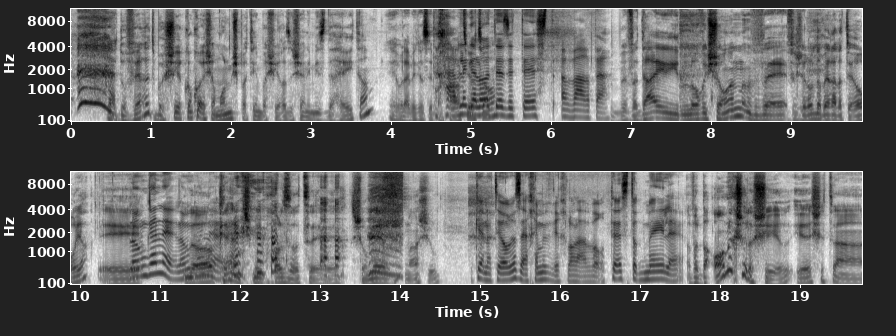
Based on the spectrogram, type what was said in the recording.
הדוברת בשיר, קודם כל יש המון משפטים בשיר הזה שאני מזדהה איתם, אה, אולי בגלל זה אתה חייב בחרתי אותו. לגלות איזה טסט עברת. בוודאי לא ראשון, ו- ושלא לדבר על התיאוריה. אה, לא מגלה, לא לא, מגלה. כן, תשמעי, בכל זאת אה, שומר משהו. כן, התיאוריה זה הכי מביך לא לעבור. טסט עוד מילא. אבל בעומק של השיר יש את, ה,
